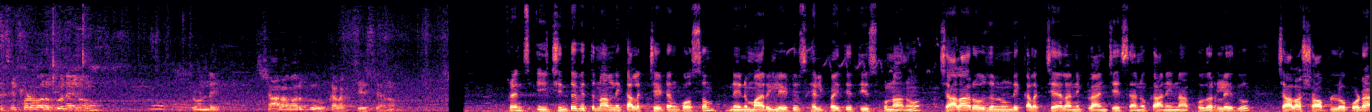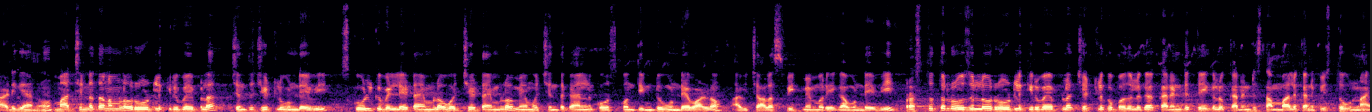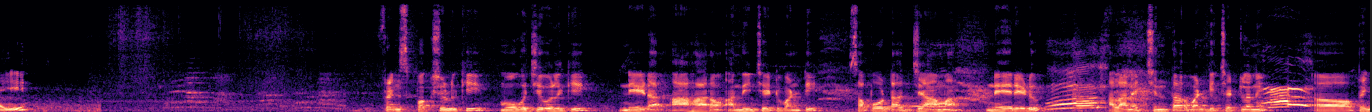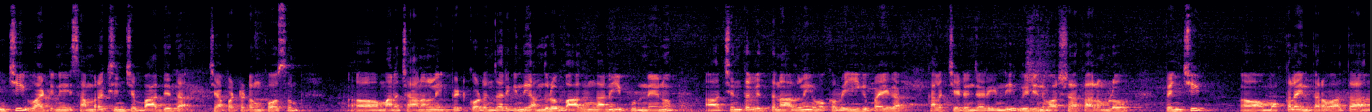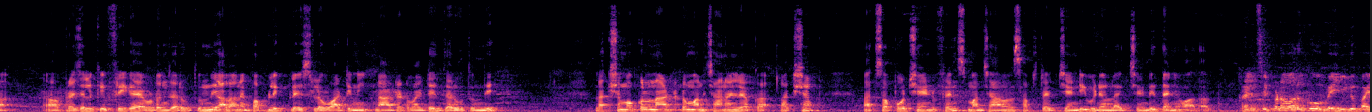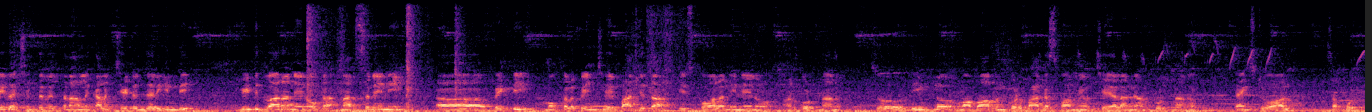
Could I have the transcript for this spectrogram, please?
Friends ఇప్పటి వరకు నేను చూడండి చాలా వరకు కలెక్ట్ చేశాను. ఫ్రెండ్స్ ఈ చింత విత్తనాలని కలెక్ట్ చేయడం కోసం నేను మా రిలేటివ్స్ హెల్ప్ అయితే తీసుకున్నాను. చాలా రోజుల నుండి కలెక్ట్ చేయాలని ప్లాన్ చేశాను కానీ నాకు కుదరలేదు. చాలా షాపుల్లో కూడా అడిగాను. మా చిన్నతనంలో రోడ్లకి ఇరువైపులా చింత చెట్లు ఉండేవి. స్కూల్కి వెళ్ళే టైంలో వచ్చే టైంలో మేము చింతకాయలను కోసుకొని తింటూ ఉండేవాళ్ళం. అవి చాలా స్వీట్ మెమొరీగా ఉండేవి. ప్రస్తుత రోజుల్లో రోడ్లకి ఇరువైపులా చెట్లకు బదులుగా కరెంటు తీగలు కరెంటు స్తంభాలు కనిపిస్తూ ఉన్నాయి. ఫ్రెండ్స్ పక్షులకి మూగజీవులకి నీడ ఆహారం అందించేటువంటి సపోటా జామ నేరేడు అలానే చింత వంటి చెట్లని పెంచి వాటిని సంరక్షించే బాధ్యత చేపట్టడం కోసం మన ఛానల్ని పెట్టుకోవడం జరిగింది. అందులో భాగంగానే ఇప్పుడు నేను చింత విత్తనాలని ఒక వెయ్యికి పైగా కలెక్ట్ చేయడం జరిగింది. వీటిని వర్షాకాలంలో పెంచి మొక్కలైన తర్వాత ప్రజలకి ఫ్రీగా ఇవ్వడం జరుగుతుంది. అలానే పబ్లిక్ ప్లేస్లో వాటిని నాటడం అయితే జరుగుతుంది. లక్ష మొక్కలు నాటడం మన ఛానల్ యొక్క లక్ష్యం. నాకు సపోర్ట్ చేయండి ఫ్రెండ్స్. మన ఛానల్ సబ్స్క్రైబ్ చేయండి వీడియోని లైక్ చేయండి. ధన్యవాదాలు. ఫ్రెండ్స్ ఇప్పటి వరకు వెయ్యికి పైగా చింత విత్తనాలను కలెక్ట్ చేయడం జరిగింది. వీటి ద్వారా నేను ఒక నర్సరీని పెట్టి మొక్కలు పెంచే బాధ్యత తీసుకోవాలని నేను అనుకుంటున్నాను. సో దీంట్లో మా బాబుని కూడా భాగస్వామ్యం చేయాలని అనుకుంటున్నాను. Thanks to all support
